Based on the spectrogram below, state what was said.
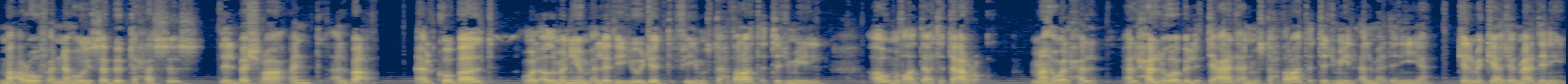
معروف أنه يسبب تحسس للبشرة عند البعض. الكوبالت والألمنيوم الذي يوجد في مستحضرات التجميل أو مضادات التعرق. ما هو الحل؟ الحل هو بالابتعاد عن مستحضرات التجميل المعدنية كالمكياج المعدني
